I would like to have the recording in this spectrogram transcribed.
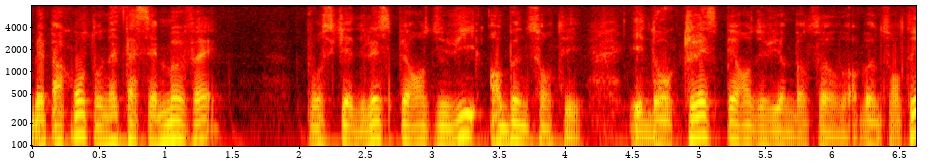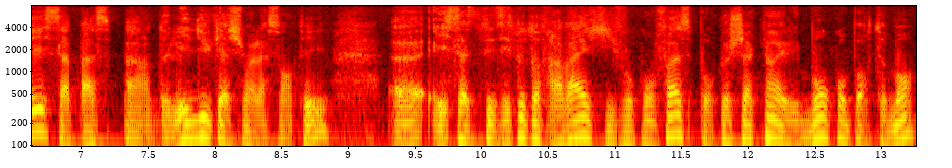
mais par contre, on est assez mauvais pour ce qui est de l'espérance de vie en bonne santé. Et donc, l'espérance de vie en bonne, en bonne santé, ça passe par de l'éducation à la santé, euh, et ça, c'est tout un travail qu'il faut qu'on fasse pour que chacun ait les bons comportements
